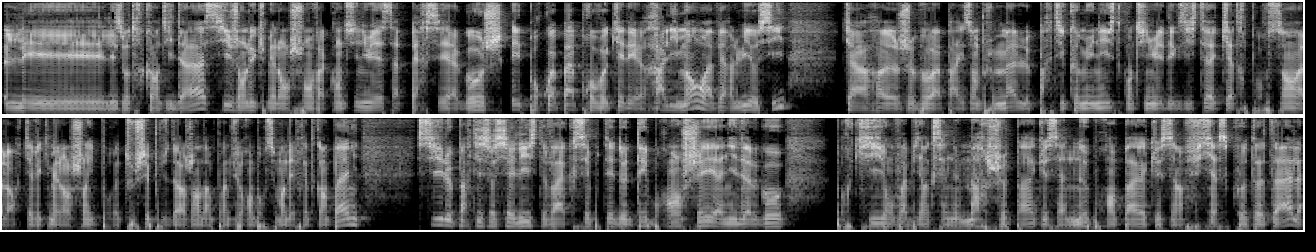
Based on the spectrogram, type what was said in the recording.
les, les autres candidats, si Jean-Luc Mélenchon va continuer sa percée à gauche et pourquoi pas provoquer des ralliements vers lui aussi, car euh, je vois par exemple mal le Parti communiste continuer d'exister à 4% alors qu'avec Mélenchon il pourrait toucher plus d'argent d'un point de vue remboursement des frais de campagne. Si le Parti socialiste va accepter de débrancher Anne Hidalgo pour qui on voit bien que ça ne marche pas, que ça ne prend pas, que c'est un fiasco total.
